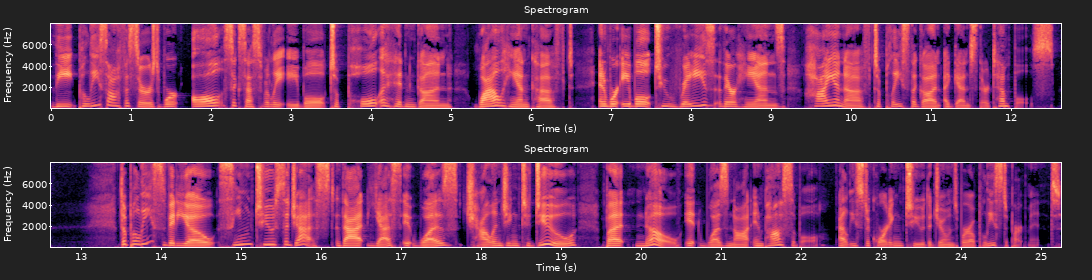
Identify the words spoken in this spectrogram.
the police officers were all successfully able to pull a hidden gun while handcuffed and were able to raise their hands high enough to place the gun against their temples. The police video seemed to suggest that yes, it was challenging to do, but no, it was not impossible, at least according to the Jonesboro Police Department.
